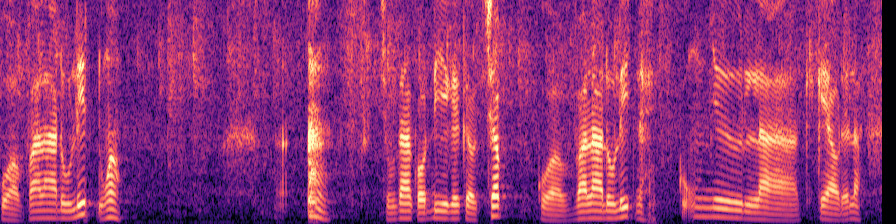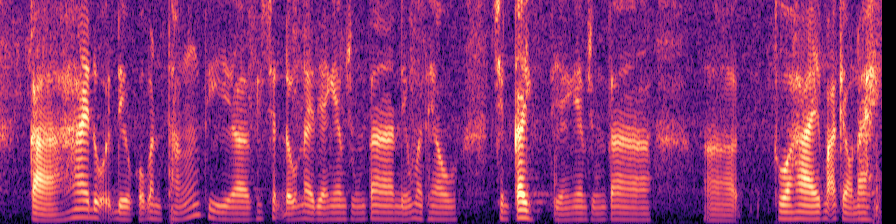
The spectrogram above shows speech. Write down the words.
của Valladolid đúng không? chúng ta có đi cái kèo chấp của Valladolid này cũng như là cái kèo đấy là cả hai đội đều có bàn thắng thì uh, cái trận đấu này thì anh em chúng ta nếu mà theo trên kênh thì anh em chúng ta à, thua hai mã kèo này.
